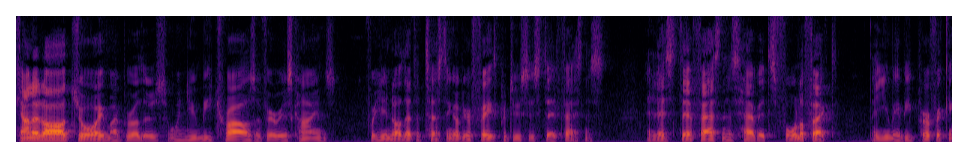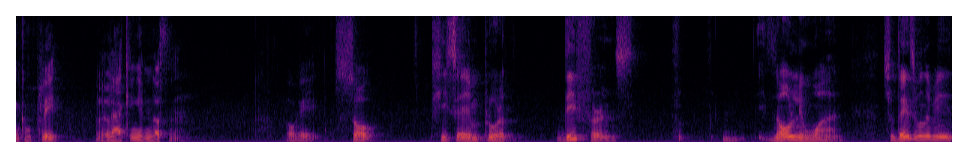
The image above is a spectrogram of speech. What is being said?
Count it all joy, my brothers, when you meet trials of various kinds, for you know that the testing of your faith produces steadfastness. And let steadfastness have its full effect, that you may be perfect and complete, lacking in nothing. Okay, so he said in plural, difference is only one. So there's going to be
